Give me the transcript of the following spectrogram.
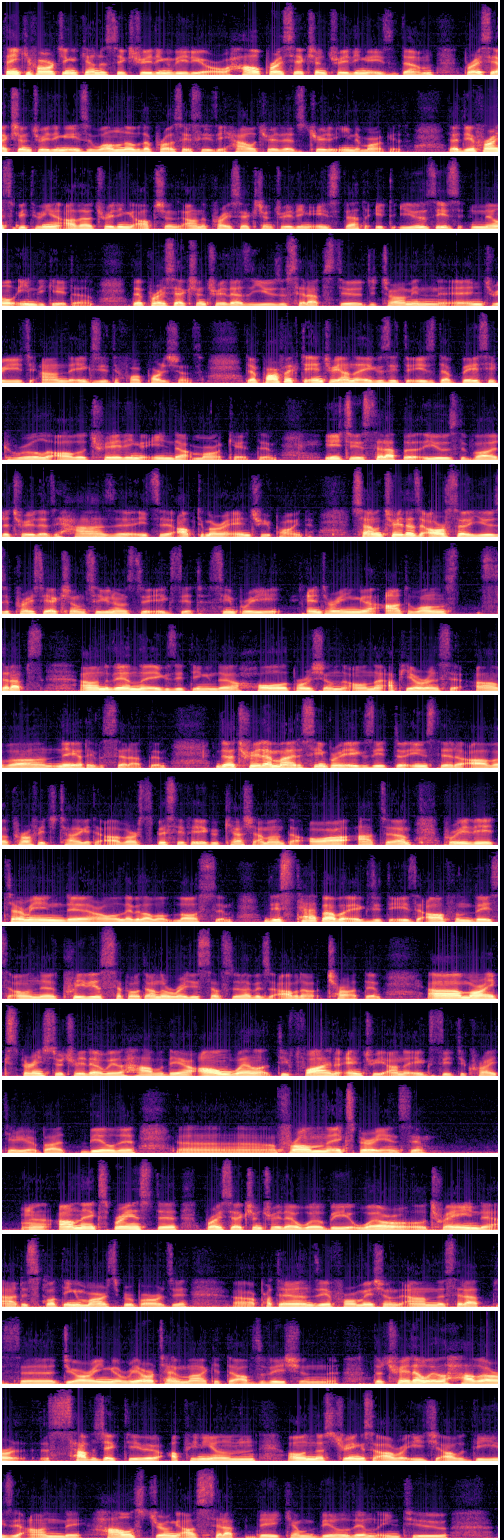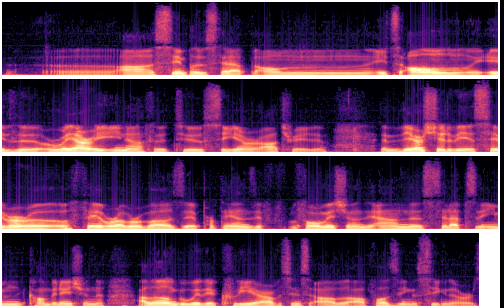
Thank you for watching candlestick trading video. How price action trading is done. Price action trading is one of the processes how traders trade in the market. The difference between other trading options and price action trading is that it uses no indicator. The price action traders use setups to determine entries and exit for positions. The perfect entry and exit is the basic rule of trading in the market. Each setup used by the traders has its optimal entry point. Some traders also use price action signals to exit, simply entering at one setups and then exiting the whole portion on the appearance of a negative setup. The trader might simply exit instead of a profit target of a specific cash amount or at a predetermined level of loss. This type of exit is often based on the previous support and resistance levels of the chart. A more experienced trader will have their own well-defined entry and exit criteria, but build uh, from experience. Uh, unexperienced price action trader will be well trained at spotting multiple uh, patterns, formations, and setups uh, during real-time market observation. The trader will have a subjective opinion on the strengths of each of these and how strong a setup they can build them into uh, a simple setup on its own is rarely enough to signal a trade. There should be several favorable patterns, formations, and setups in combination, along with a clear absence of opposing signals.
